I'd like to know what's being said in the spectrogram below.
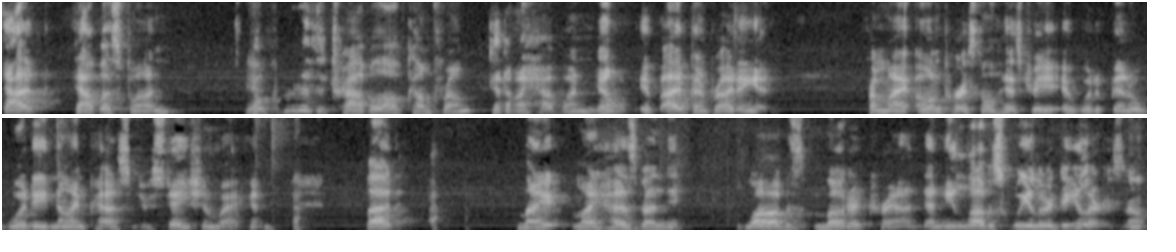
that that was fun. Yeah. But where did the travel all come from? Did I have one? No. If I'd been writing it from my own personal history, it would have been a woody nine-passenger station wagon. but my my husband loves Motor Trend and he loves Wheeler Dealers. Now,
